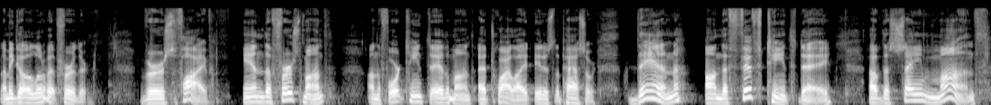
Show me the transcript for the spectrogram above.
Let me go a little bit further. Verse 5 In the first month, on the 14th day of the month at twilight, it is the Passover. Then on the 15th day of the same month,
